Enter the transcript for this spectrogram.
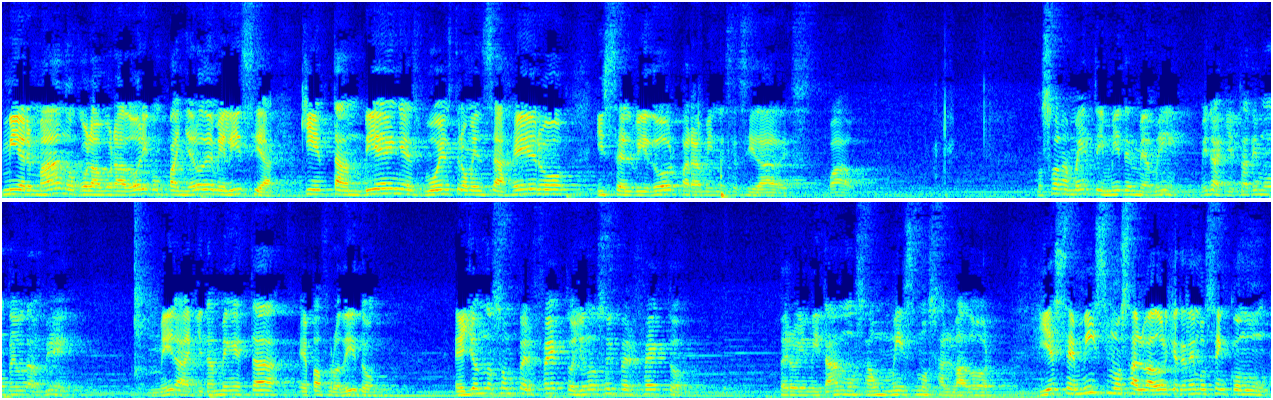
mi hermano, colaborador y compañero de milicia, quien también es vuestro mensajero y servidor para mis necesidades. Wow. No solamente imítenme a mí, mira, aquí está Timoteo también, mira, aquí también está Epafrodito. Ellos no son perfectos, yo no soy perfecto, pero imitamos a un mismo Salvador y ese mismo Salvador que tenemos en común,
